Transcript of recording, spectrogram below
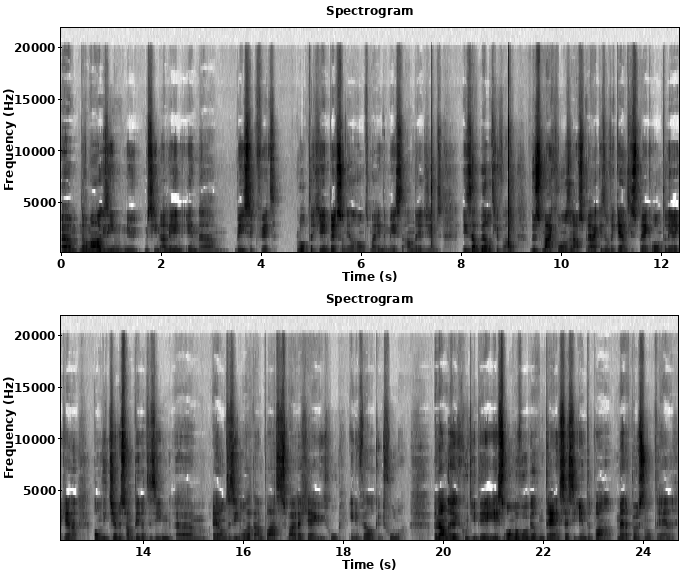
Um, normaal gezien, nu misschien alleen in um, Basic Fit loopt er geen personeel rond, maar in de meeste andere gyms is dat wel het geval. Dus maak gewoon eens een afspraak, is een verkennend gesprek om te leren kennen, om die gyms van binnen te zien um, en om te zien of dat, een plaats is waar dat jij je goed in je vel kunt voelen. Een ander goed idee is om bijvoorbeeld een trainingssessie in te plannen met een personal trainer.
